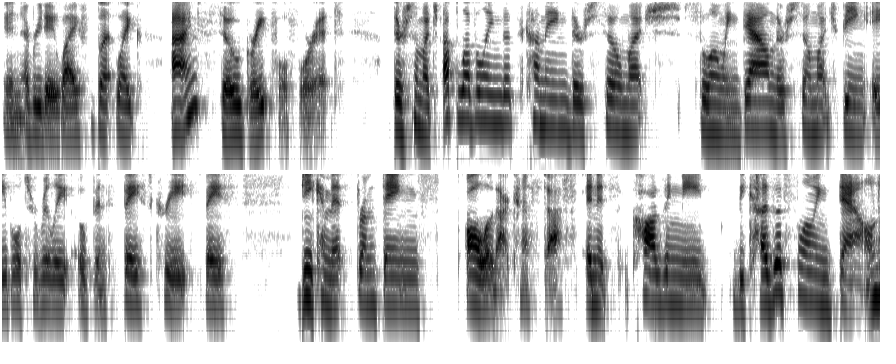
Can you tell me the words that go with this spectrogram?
in everyday life. But like, I'm so grateful for it. There's so much up leveling that's coming. There's so much slowing down. There's so much being able to really open space, create space decommit from things, all of that kind of stuff. And it's causing me, because of slowing down,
